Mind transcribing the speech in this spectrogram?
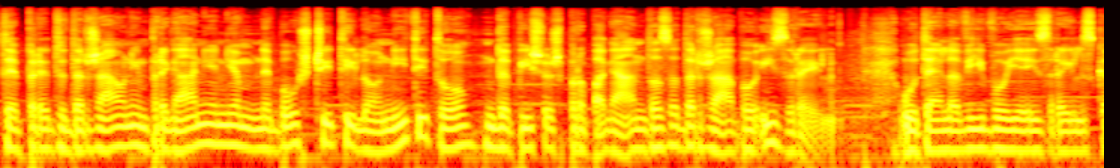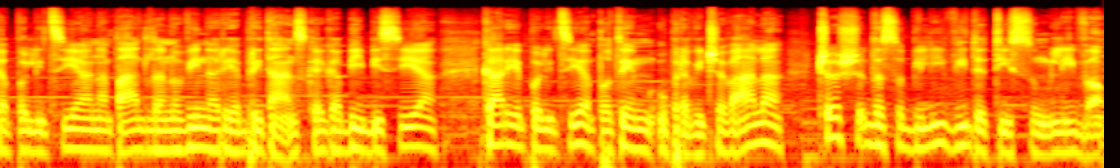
te pred državnim preganjanjem ne bo ščitilo niti to, da pišeš propagando za državo Izrael. V Tel Avivu je izraelska policija napadla novinarje britanskega BBC-ja, kar je policija potem upravičevala, češ da so bili videti sumljivi škodljivo.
